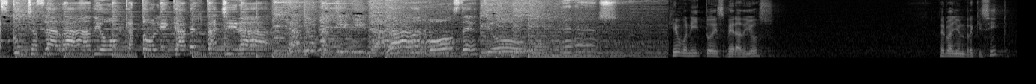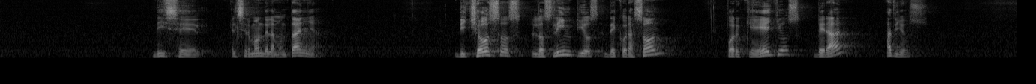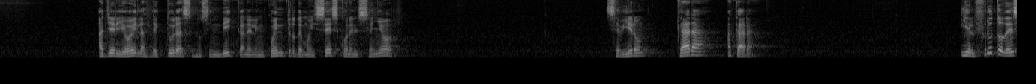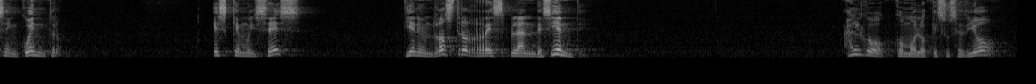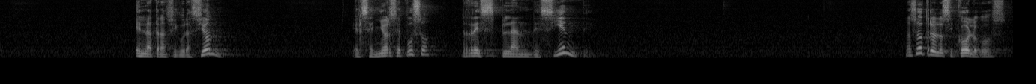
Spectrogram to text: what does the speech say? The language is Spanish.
Escuchas la radio católica del Táchira. Radio Natividad. La voz de Dios. Qué bonito es ver a Dios. Pero hay un requisito. Dice el sermón de la montaña. Dichosos los limpios de corazón, porque ellos verán a Dios. Ayer y hoy las lecturas nos indican el encuentro de Moisés con el Señor. Se vieron cara a cara. Y el fruto de ese encuentro es que Moisés tiene un rostro resplandeciente. Algo como lo que sucedió en la transfiguración. El Señor se puso resplandeciente. Nosotros los psicólogos,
